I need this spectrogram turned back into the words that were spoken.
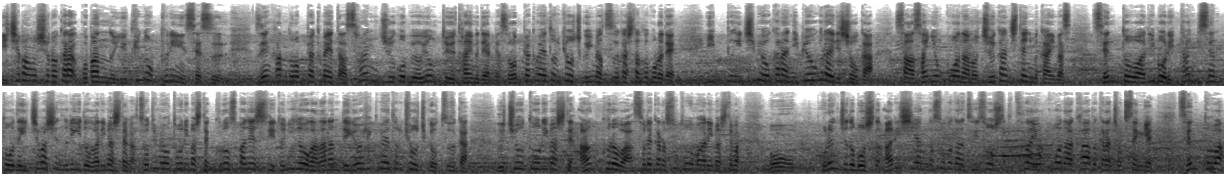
一番後ろから5番の雪のプリンセス。前半の 600m 35秒4というタイムであります。600m 標識今通過したところで1分1秒から2秒ぐらいでしょうか。さあ3、4コーナーの中間地点に向かいます。先頭はリボリ短期先頭で1馬身のリードがありましたが外目を通りましてクロスマジェスティと2頭が並んで 400m 標識を通過。内を通りましてアンクロワそれから外を回りましてはオレンジの帽子のアリシアンが外から追走してただ4コーナーカーブから直線へ。先頭は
